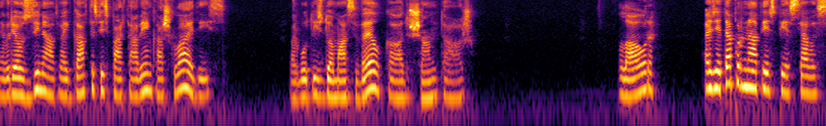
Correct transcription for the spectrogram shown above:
Nevar jau zināt, vai Gatis vispār tā vienkārši laidīs. Varbūt izdomās vēl kādu šantāžu. Laura aiziet aprunāties pie savas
